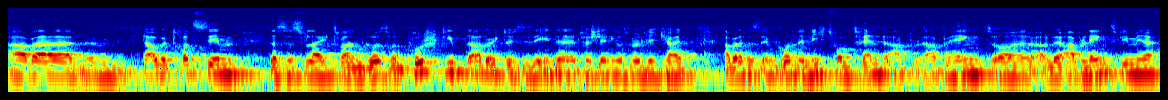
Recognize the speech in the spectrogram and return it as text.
aber ähm, ich glaube trotzdem, dass es vielleicht zwar einen größeren Push gibt dadurch, durch diese Internetverständigungsmöglichkeit, aber dass es im Grunde nicht vom Trend ab, abhängt oder, oder ablenkt vielmehr,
